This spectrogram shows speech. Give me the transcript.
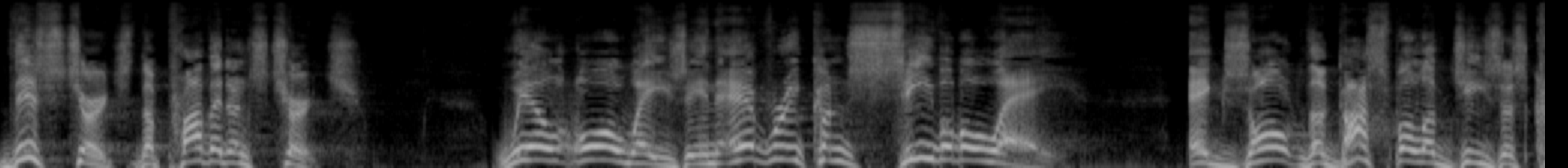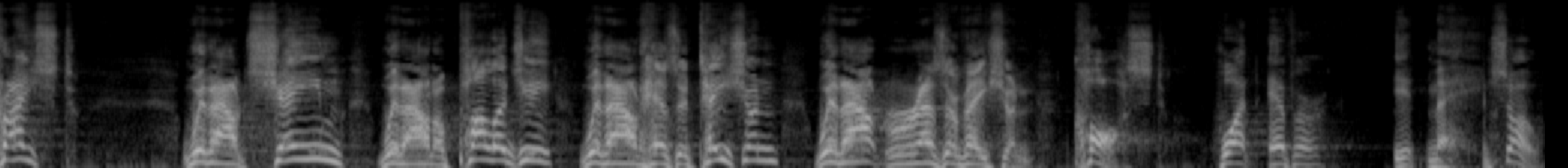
This church, the Providence Church, will always, in every conceivable way, exalt the gospel of Jesus Christ without shame, without apology, without hesitation, without reservation, cost whatever it may. And so,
